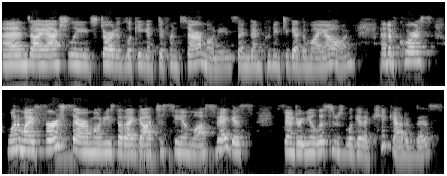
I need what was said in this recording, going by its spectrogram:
and I actually started looking at different ceremonies and then putting together my own. And of course, one of my first ceremonies that I got to see in Las Vegas, Sandra, and your listeners will get a kick out of this,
